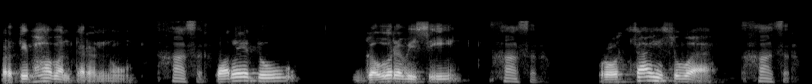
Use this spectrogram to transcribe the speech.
ಪ್ರತಿಭಾವಂತರನ್ನು ಹಾ ಸರ್. ಕರೆದು ಗೌರವಿಸಿ ಹಾ ಸರ್. ಪ್ರೋತ್ಸಾಹಿಸುವ ಹಾ ಸರ್.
